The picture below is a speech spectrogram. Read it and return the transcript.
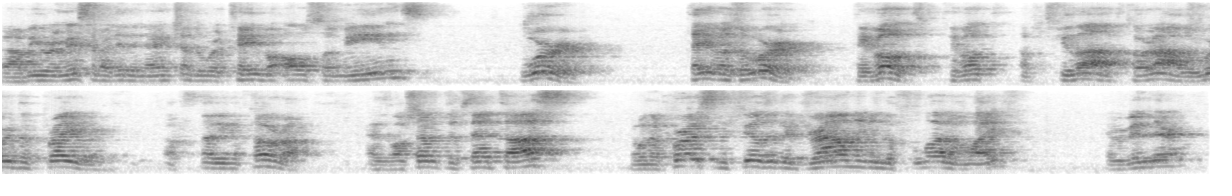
But I'll be remiss if I didn't mention the word teva also means word. Teva is a word. Tevot, tevot of tefillah, of Torah, the word of prayer, of studying of Torah. As Baal Shem Tov said to us, that when a person feels that they're drowning in the flood of life, ever been there?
